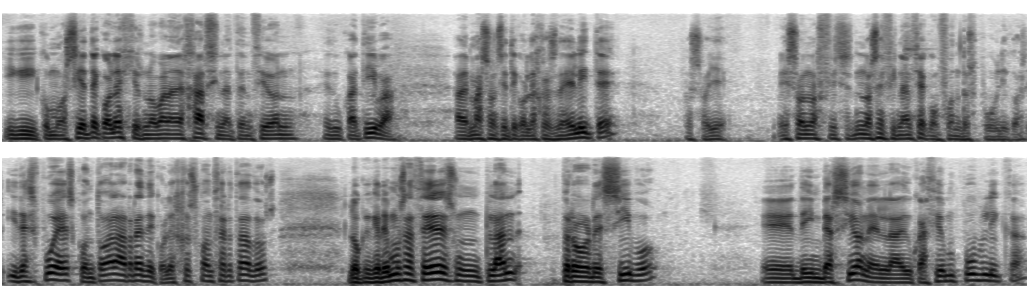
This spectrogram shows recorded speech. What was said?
Y como siete colegios no van a dejar sin atención educativa, además son siete colegios de élite, pues oye, eso no, no, se financia con fondos públicos. Y después, con toda la red de colegios concertados, lo que queremos hacer es un plan progresivo eh, de inversión en la educación pública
